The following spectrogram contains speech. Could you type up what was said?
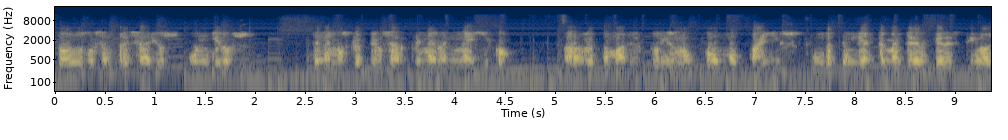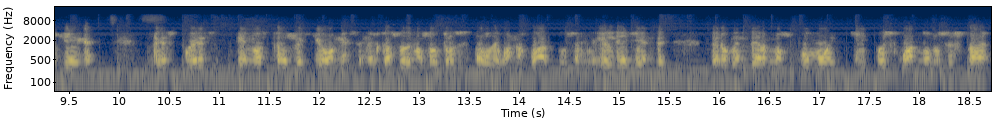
todos los empresarios unidos. Tenemos que pensar primero en México para retomar el turismo como país, independientemente de a qué destino llegue. Después, en nuestras regiones, en el caso de nosotros, Estado de Guanajuato, San Miguel de Allende, pero vendernos como equipo es cuando nos está,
